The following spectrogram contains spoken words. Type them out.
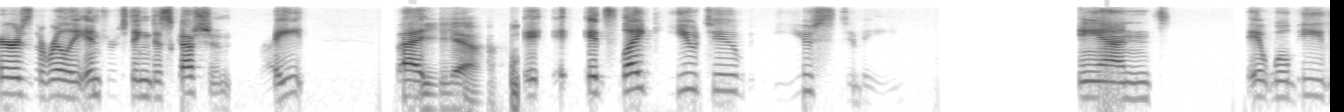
where's the really interesting discussion, right? But yeah. it, it, it's like YouTube used to be, and it will be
